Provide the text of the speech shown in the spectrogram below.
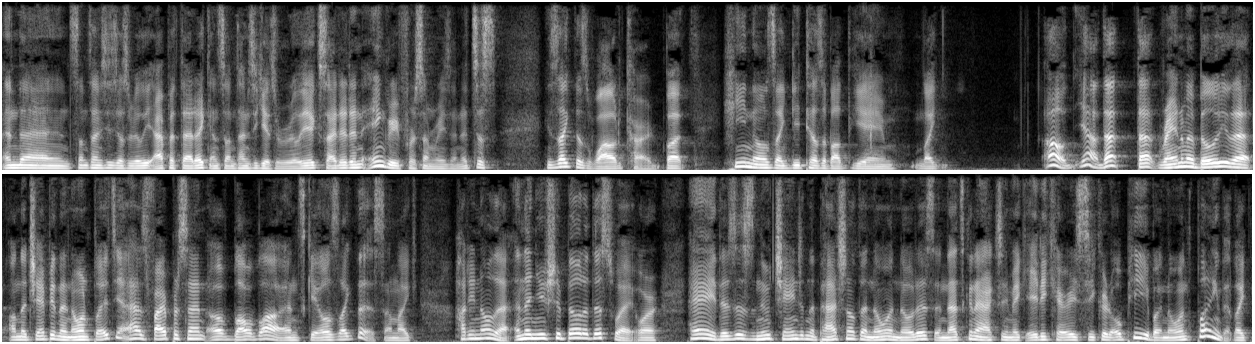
And then sometimes he's just really apathetic, and sometimes he gets really excited and angry for some reason. It's just he's like this wild card, but he knows like details about the game, like oh yeah, that that random ability that on the champion that no one plays, yeah, it has five percent of blah blah blah and scales like this. I'm like, how do you know that? And then you should build it this way, or hey, there's this new change in the patch note that no one noticed, and that's gonna actually make AD carries secret OP, but no one's playing that. Like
